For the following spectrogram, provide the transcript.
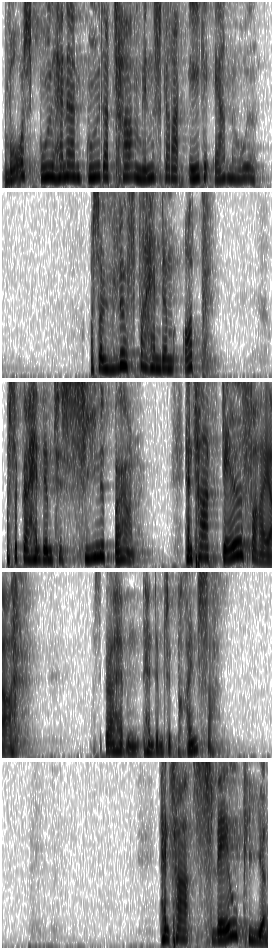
Vores Gud, han er en Gud, der tager mennesker, der ikke er noget. Og så løfter han dem op, og så gør han dem til sine børn. Han tager gadefejere, og så gør han, han dem til prinser. Han tager slavepiger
